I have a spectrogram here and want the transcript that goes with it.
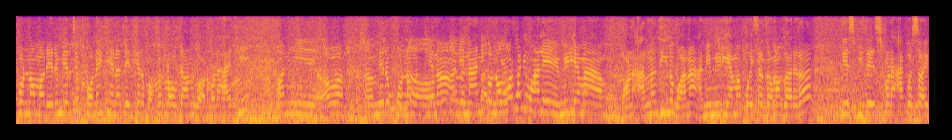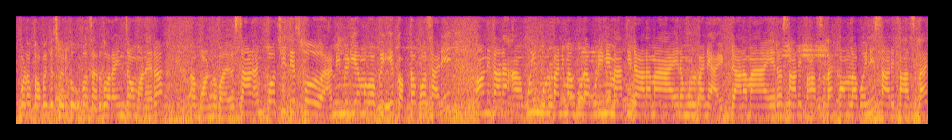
फोन नम्बर हेरेर मेरो चाहिँ फोनै थिएन त्यतिखेर भर्खर लकडाउन घरबाट आएको थिएँ। अनि अब मेरो फोन नम्बर थिएन। अनि नानीको नम्बर पनि उहाँले मिडियामा भन् हाल्न दिनु भएन हामी मिडियामा पैसा जम्मा गरेर देश विदेशबाट आएको सहयोगबाट तपाईँको छोरीको उपचार गराइन्छौँ भनेर भन्नुभयो। सा अनि पछि त्यसको हामी मिडियामा गएको एक हप्ता पछाडि अनि त्यहाँबाट उहीँ मुलपानीमा बुढाबुढी नै माथि डाँडामा आएर मुलपानी हाइट डाँडामा आएर साढे पाँच लाख कमला बहिनी साढे पाँच लाख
